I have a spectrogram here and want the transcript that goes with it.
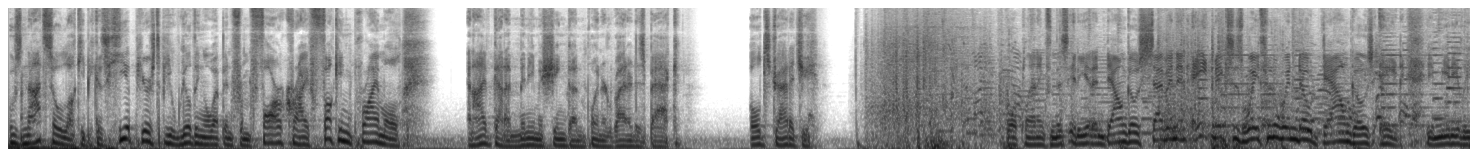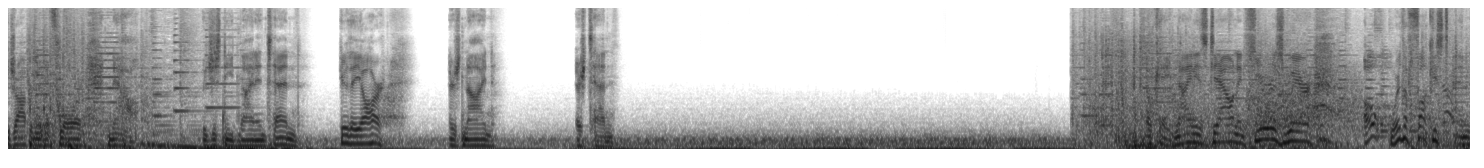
who's not so lucky because he appears to be wielding a weapon from Far Cry fucking Primal, and I've got a mini machine gun pointed right at his back. Old strategy. Poor planning from this idiot, and down goes seven, and eight makes his way through the window. Down goes eight, immediately dropping to the floor. Now, we just need nine and ten. Here they are. There's nine. There's ten. Okay, nine is down, and here is where. Oh, where the fuck is 10?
